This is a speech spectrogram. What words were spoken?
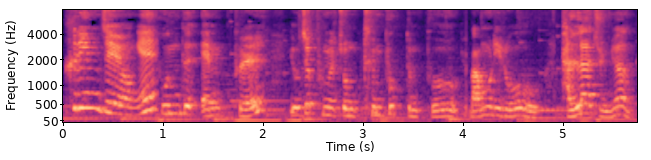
크림 제형의 본드 앰플 이 제품을 좀 듬뿍듬뿍 마무리로 발라주면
